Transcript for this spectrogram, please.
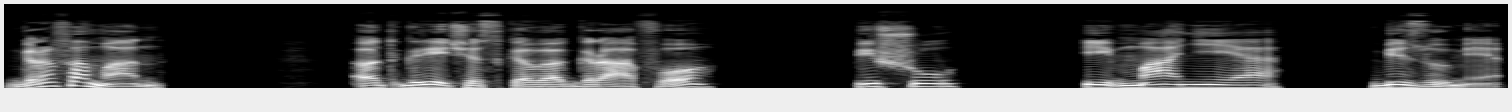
Графоман. От греческого графо – пишу и мания – безумие.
